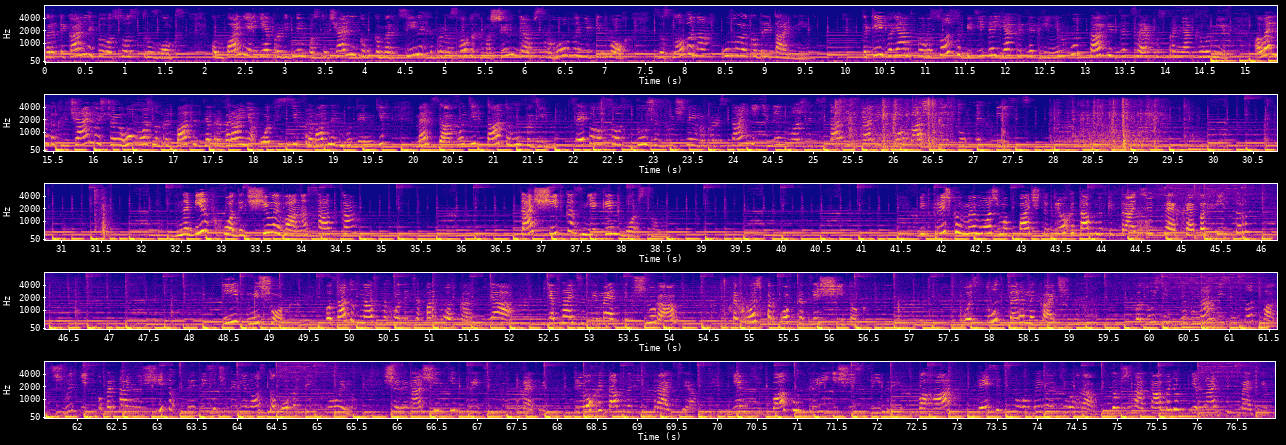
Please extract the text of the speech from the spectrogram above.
Вертикальний пилосос Truvox. Компанія є провідним постачальником комерційних і промислових машин для обслуговування підлог, заснована у Великобританії. Такий варіант пилососу підійде як і для клінінгу, так і для цеху з прання килимів. Але не виключаємо, що його можна придбати для прибирання офісів, приватних будинків, медзакладів та тому подібне. Цей пилосос дуже зручний В набір входить щілева насадка та щітка з м'яким ворсом. Під кришкою ми можемо побачити трьохетапну фільтрацію. Це HEPA-фільтр і мішок. Позаду в нас знаходиться парковка для 15 метрів шнура, також парковка для щіток. Ось тут перемикач. Потужність довжина кабелю 15 метрів.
